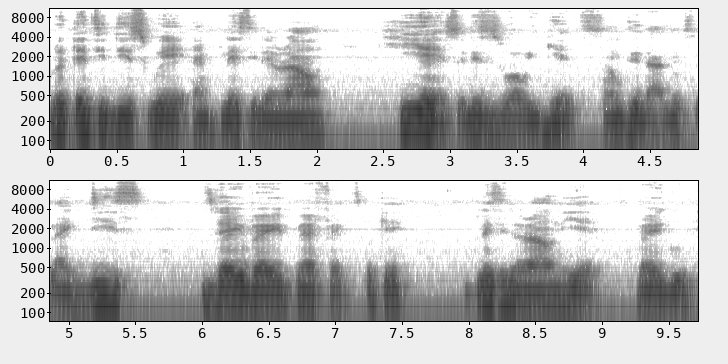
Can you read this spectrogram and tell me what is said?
rotate it this way and place it around here so this is what we get. Something that looks like this it's very very perfect okay? Place it around here. Very good.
